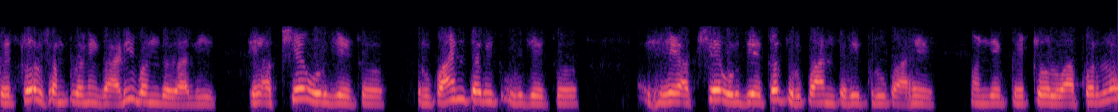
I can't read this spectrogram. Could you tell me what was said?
पेट्रोल संपलं आणि गाडी बंद झाली हे अक्षय ऊर्जेचं रूपांतरित ऊर्जेचं हे अक्षय ऊर्जेचंच रूपांतरित रूप आहे. म्हणजे पेट्रोल वापरलं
